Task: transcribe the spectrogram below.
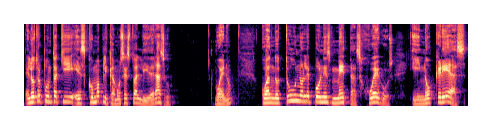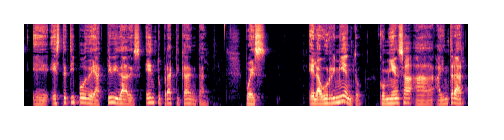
el otro punto aquí es cómo aplicamos esto al liderazgo. Bueno, cuando tú no le pones metas, juegos y no creas eh, este tipo de actividades en tu práctica dental, pues el aburrimiento comienza a, entrar,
